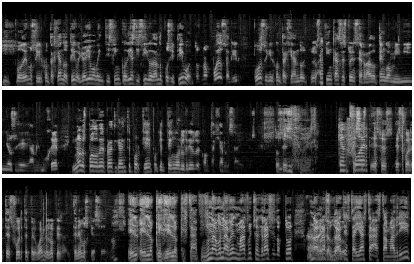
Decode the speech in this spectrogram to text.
y podemos seguir contagiando. Te digo, yo llevo 25 días y sigo dando positivo, entonces no puedo salir, puedo seguir contagiando. Yo aquí en casa estoy encerrado, tengo a mis niños, eh, a mi mujer y no los puedo ver prácticamente ¿por qué? porque tengo el riesgo de contagiarles a ellos. Entonces, Híjole. Qué eso, fuerte. es, eso es, es fuerte, es fuerte, pero bueno, es lo que tenemos que hacer, ¿no? Es, es lo que es lo que está. Pues una, una vez más, muchas gracias, doctor. Un Ah, abrazo encantado. grande hasta allá, hasta, hasta Madrid.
